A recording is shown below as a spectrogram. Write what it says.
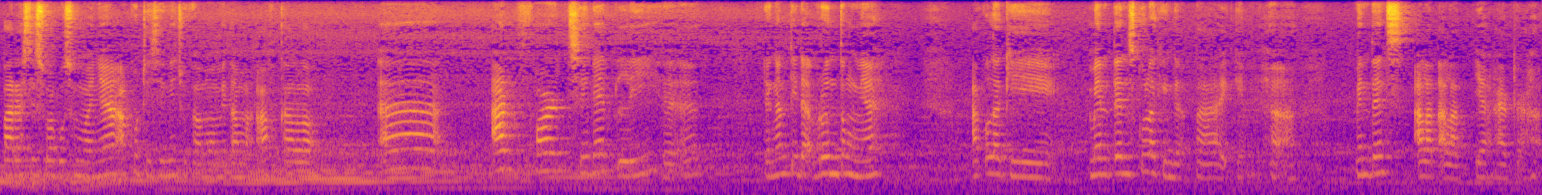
Para siswaku semuanya, aku di sini juga mau minta maaf kalau uh, unfortunately ya, dengan tidak beruntungnya aku lagi maintenance lagi nggak baik ini. Ha, maintenance alat-alat yang ada.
